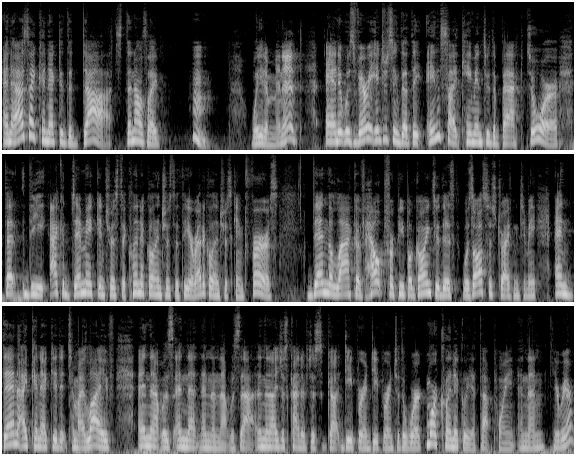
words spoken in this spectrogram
And as I connected the dots, then I was like, hmm wait a minute. And it was very interesting that the insight came in through the back door, that the academic interest, the clinical interest, the theoretical interest came first. Then the lack of help for people going through this was also striking to me. And then I connected it to my life. And that was, and that, and then that was that. And then I just kind of just got deeper and deeper into the work more clinically at that point. And then here we are.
